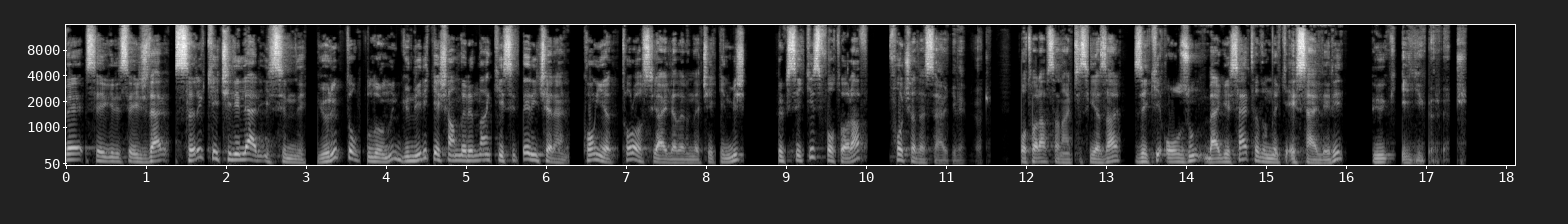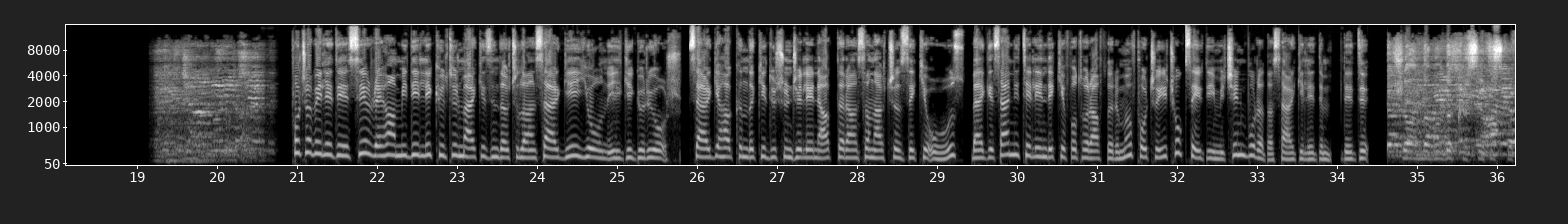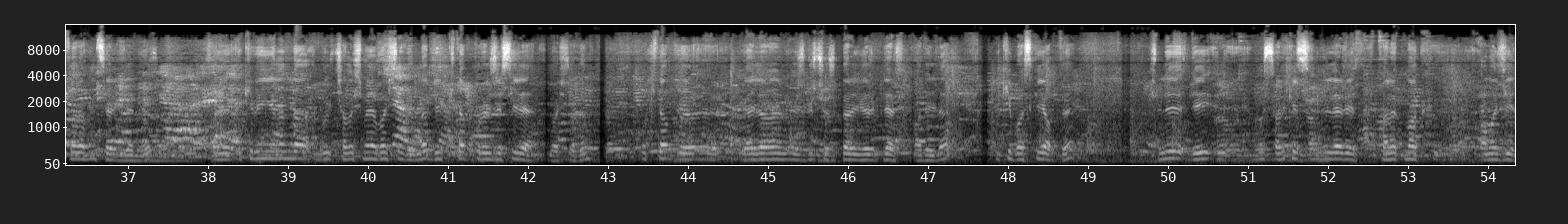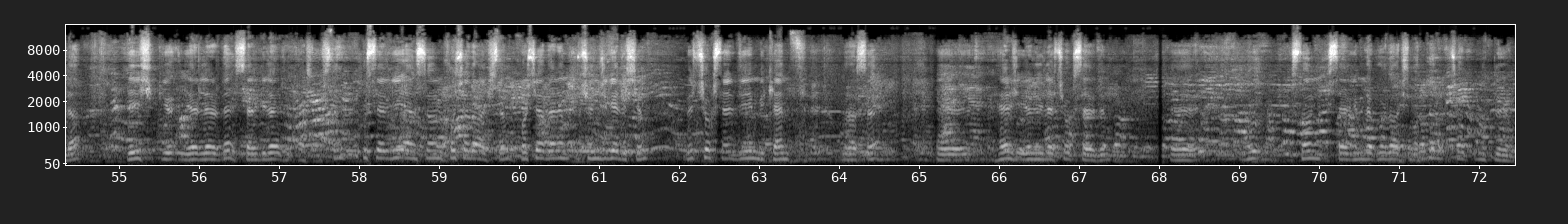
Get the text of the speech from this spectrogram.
Ve sevgili seyirciler, Sarı Keçililer isimli yörük topluluğunun gündelik yaşamlarından kesitler içeren Konya Toros yaylalarında çekilmiş 48 fotoğraf Foça'da sergileniyor. Fotoğraf sanatçısı yazar Zeki Oğuz'un belgesel tadındaki eserleri büyük ilgi görüyor. Foça Belediyesi Reha Midilli Kültür Merkezi'nde açılan sergi yoğun ilgi görüyor. Sergi hakkındaki düşüncelerini aktaran sanatçı Zeki Oğuz, belgesel niteliğindeki fotoğraflarımı Foça'yı çok sevdiğim için burada sergiledim dedi. Şu anda burada 48 fotoğrafım sergileniyor. Ee, 2000 yılında bu çalışmaya başladığımda bir kitap projesiyle başladım. Bu kitap e, Yaylaların Özgür Çocukları Yörükler adıyla iki baskı yaptı. Şimdi de, bu sarı kesimlileri tanıtmak amacıyla değişik yerlerde sergiler açmıştım. Bu sergiyi en son Foça'da açtım. Foça benim üçüncü gelişim ve çok sevdiğim bir kent burası. Ee, her yönüyle çok sevdim. Ee, bu son sergimi de burada açmaktan çok mutluyum.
